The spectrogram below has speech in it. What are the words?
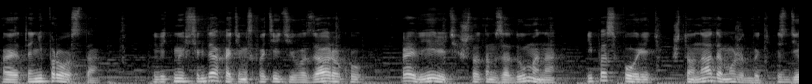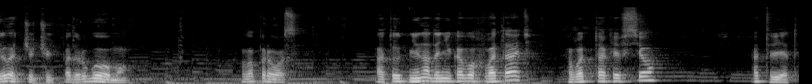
А это непросто. Ведь мы всегда хотим схватить его за руку, проверить, что там задумано, и поспорить, что надо, может быть, сделать чуть-чуть по-другому. Вопрос. А тут не надо никого хватать? Вот так и все? Ответ.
